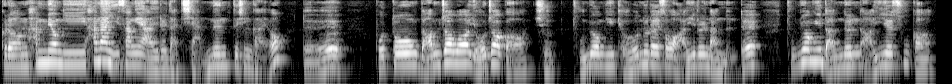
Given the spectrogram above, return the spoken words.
그럼 한 명이 하나 이상의 아이를 낳지 않는 뜻인가요? 네. 보통 남자와 여자가 즉 두 명이 결혼을 해서 아이를 낳는데 두 명이 낳는 아이의 수가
